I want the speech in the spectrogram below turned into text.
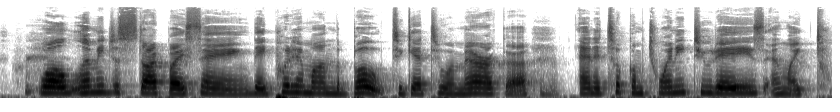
well, let me just start by saying they put him on the boat to get to America, Mm-hmm. And it took him 22 days and like tw-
